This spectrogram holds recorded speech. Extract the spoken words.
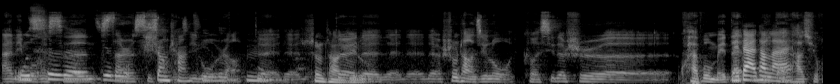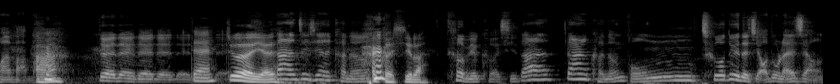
埃迪莫克斯三十四胜场记录，然后嗯对对胜场记录对对对对对胜场记录。可惜的是，快步没带没带他来他去环法吧？啊，对对对对对对对。这也当然，这些可能太可惜了。特别可惜。当然，当然，可能从车队的角度来讲，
